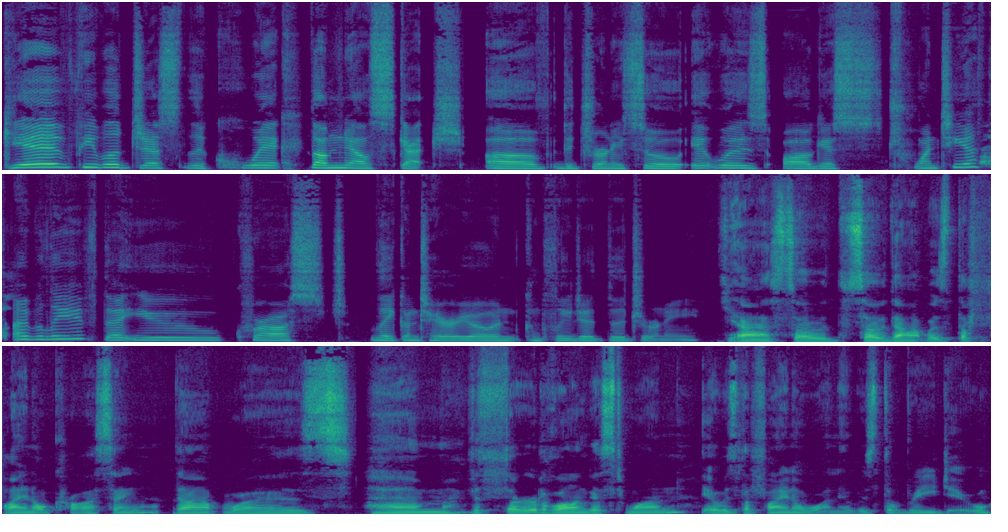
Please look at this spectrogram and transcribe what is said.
Give people just the quick thumbnail sketch of the journey. So it was August 20th, I believe, that you crossed Lake Ontario and completed the journey. Yeah, so so that was the final crossing. That was um the third longest one. It was the final one. It was the redo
